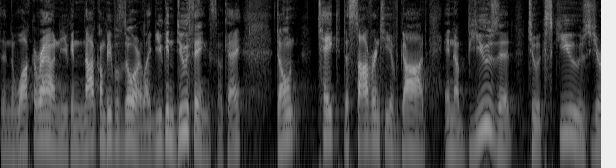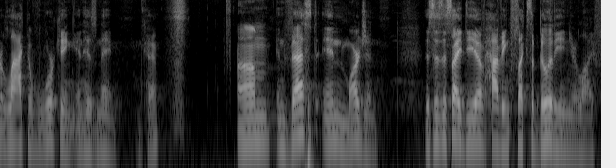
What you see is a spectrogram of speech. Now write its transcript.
and to walk around. You can knock on people's door. Like you can do things, okay? Don't take the sovereignty of God and abuse it to excuse your lack of working in His name, okay? Um, invest in margin. This is this idea of having flexibility in your life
